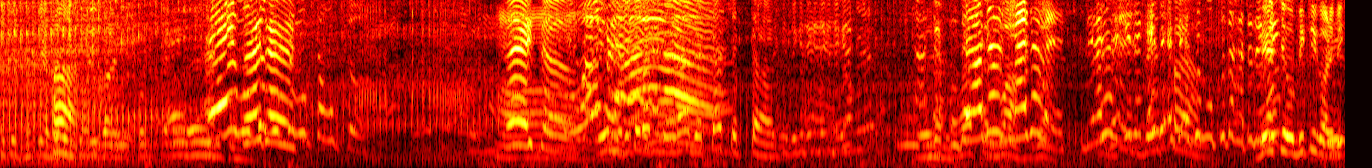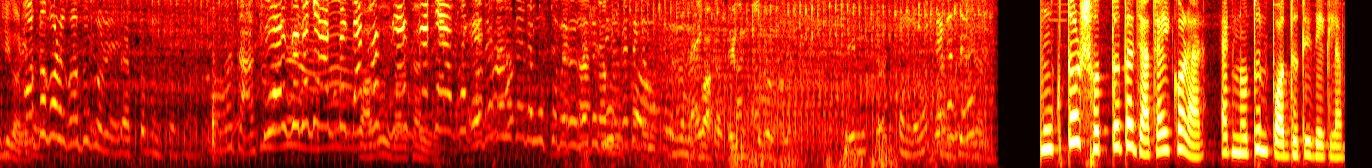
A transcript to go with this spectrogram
কিছু ঢুকে হ্যাঁ। হাঁচি করি বা ইয়ে করি, এই তো। এই মুখটা পোড়া বেকার চেপটা দেয়া যাবে। দেয়া যাবে দেয়া যাবে একটু মুক্তটা হাতে দেখি। ও বিক্রি করে বিক্রি করে। কত করে কত করে? ও, চারশো এটা আমাকে এটা মুক্ত বেরোলো এটা থেকে মুক্ত বেরোলো। মুক্তোর সত্যতা যাচাই করার এক নতুন পদ্ধতি দেখলাম।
